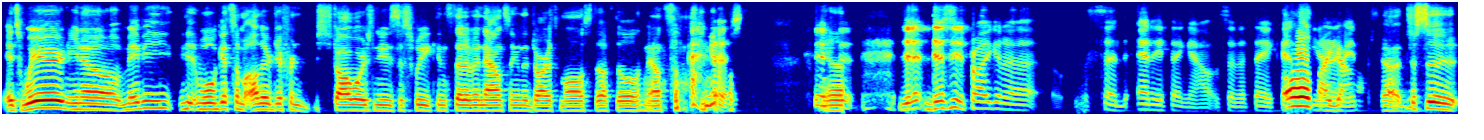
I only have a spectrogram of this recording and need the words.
it's weird. You know, maybe we'll get some other different Star Wars news this week instead of announcing the Darth Maul stuff. They'll announce something else. Yeah. Disney's probably gonna send anything out so that they can. Oh you know my I god! mean? Yeah, just a,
